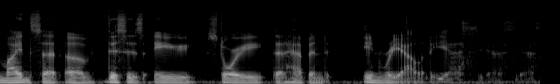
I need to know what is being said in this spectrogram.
mindset of this is a story that happened in reality. Yes. Yes. Yes.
